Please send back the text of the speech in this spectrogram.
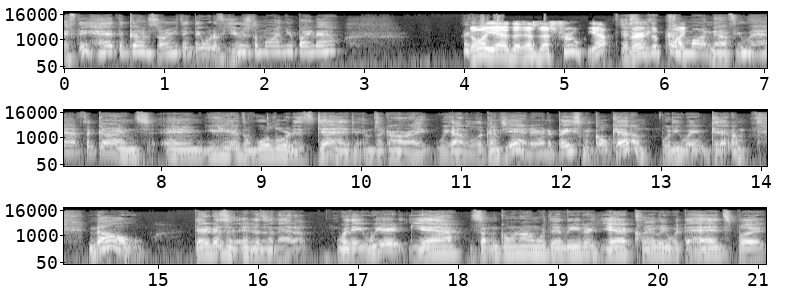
if they had the guns, don't you think they would have used them on you by now? Oh yeah, that, that's that's true. Yep, It's very like, good point. Come on now, if you have the guns and you hear the warlord is dead, I'm like, all right, we got all the guns. Yeah, they're in the basement. Go get them. What are you waiting? Get them. No, that doesn't. It doesn't add up. Were they weird? Yeah, something going on with their leader. Yeah, clearly with the heads, but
